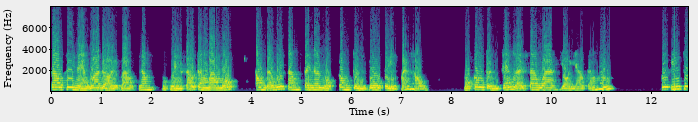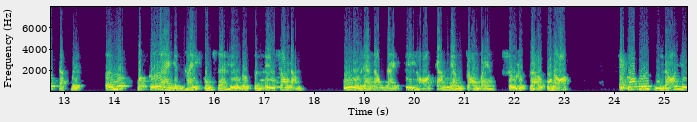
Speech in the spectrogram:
Sau khi nàng qua đời vào năm 1631 ông đã quyết tâm xây nên một công trình vô tiền khoáng hậu, một công trình tráng lệ xa hoa, dồi dào cảm hứng, với kiến trúc đặc biệt tới mức bất cứ ai nhìn thấy cũng sẽ hiểu được tình yêu sâu đậm của người đàn ông này khi họ cảm nhận trọn vẹn sự rực rỡ của nó. Có thứ gì đó như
